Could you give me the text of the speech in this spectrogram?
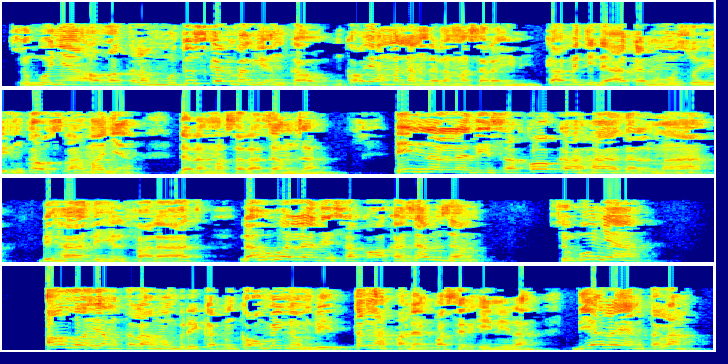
sungguhnya Allah telah memutuskan bagi engkau. Engkau yang menang dalam masalah ini. Kami tidak akan memusuhi engkau selamanya dalam masalah Zamzam. Innal ladzi saqaka hadzal ma bihadhihi al-falat lahu alladzi saqaka Zamzam. Sungguhnya Allah yang telah memberikan engkau minum di tengah padang pasir inilah. Dialah yang telah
